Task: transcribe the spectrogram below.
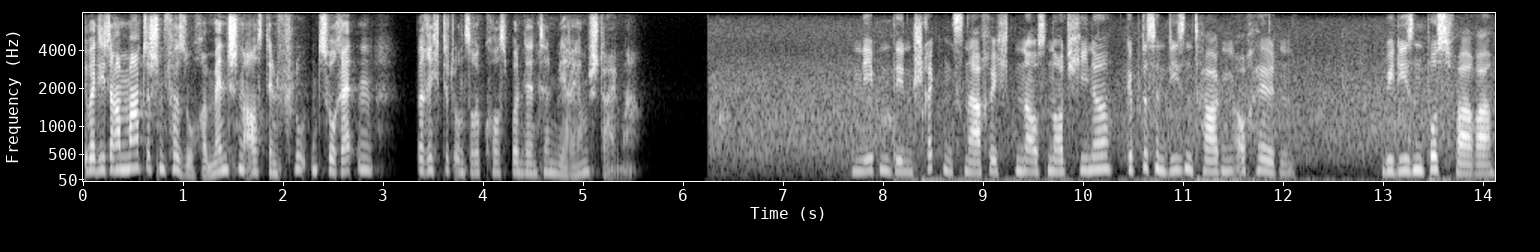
Über die dramatischen Versuche, Menschen aus den Fluten zu retten, berichtet unsere Korrespondentin Miriam Steimer. Neben den Schreckensnachrichten aus Nordchina gibt es in diesen Tagen auch Helden. Wie diesen Busfahrer,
